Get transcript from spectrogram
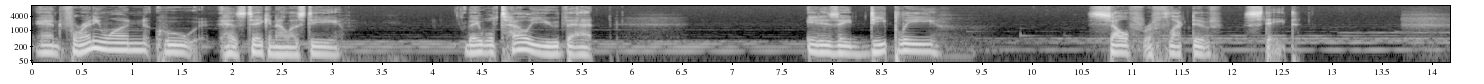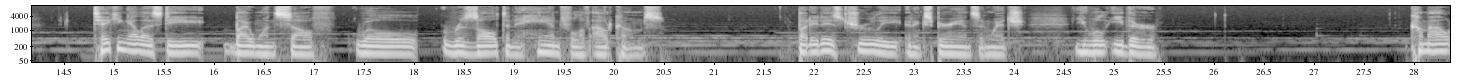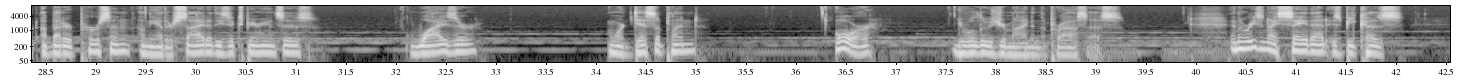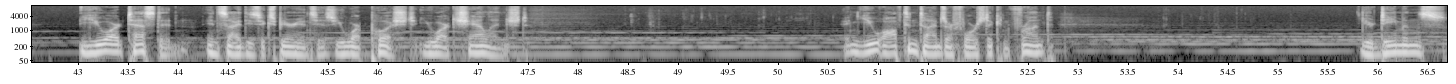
And for anyone who has taken LSD, they will tell you that it is a deeply self reflective state. Taking LSD by oneself will result in a handful of outcomes, but it is truly an experience in which you will either come out a better person on the other side of these experiences, wiser, more disciplined, or you will lose your mind in the process. And the reason I say that is because you are tested inside these experiences. You are pushed. You are challenged. And you oftentimes are forced to confront your demons,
